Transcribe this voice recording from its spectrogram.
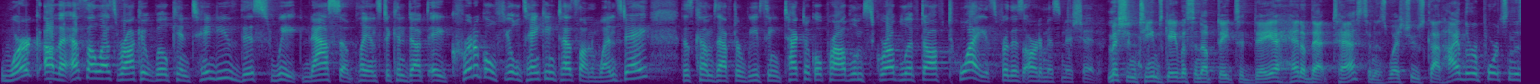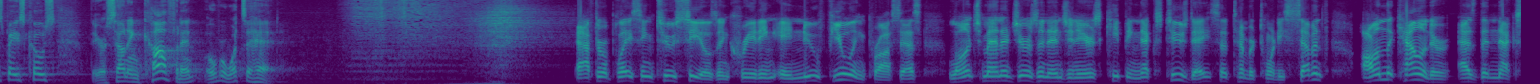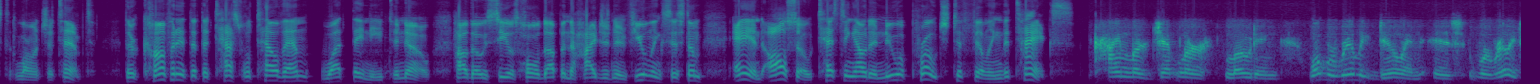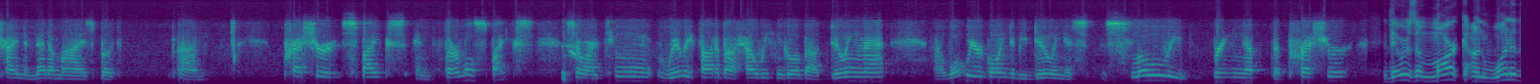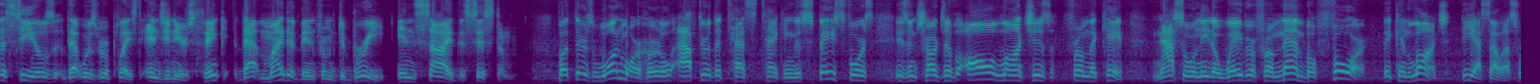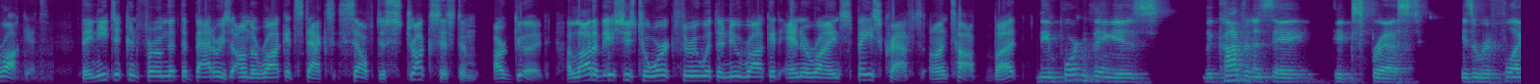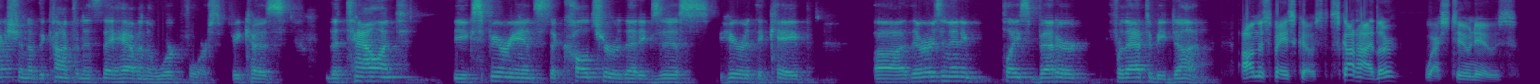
Work on the SLS rocket will continue this week. NASA plans to conduct a critical fuel tanking test on Wednesday. This comes after we've seen technical problems scrub liftoff twice for this Artemis mission. Mission teams gave us an update today ahead of that test. And as WESH 2's Scott Heidler reports in the Space Coast, they are sounding confident over what's ahead. After replacing two seals and creating a new fueling process, launch managers and engineers keeping next Tuesday, September 27th, on the calendar as the next launch attempt. They're confident that the test will tell them what they need to know, how those seals hold up in the hydrogen fueling system, and also testing out a new approach to filling the tanks. Kindler, gentler loading. What we're really doing is we're really trying to minimize both um, pressure spikes and thermal spikes. So our team really thought about how we can go about doing that. Uh, what we are going to be doing is slowly bringing up the pressure. There was a mark on one of the seals that was replaced. Engineers think that might have been from debris inside the system. But there's one more hurdle after the test tanking. The Space Force is in charge of all launches from the Cape. NASA will need a waiver from them before they can launch the SLS rocket. They need to confirm that the batteries on the rocket stack's self destruct system are good. A lot of issues to work through with the new rocket and Orion spacecrafts on top, but the important thing is the confidence they expressed is a reflection of the confidence they have in the workforce because the talent, the experience, the culture that exists here at the Cape, uh, there isn't any place better for that to be done. On the Space Coast, Scott Heidler, WESH 2 News.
